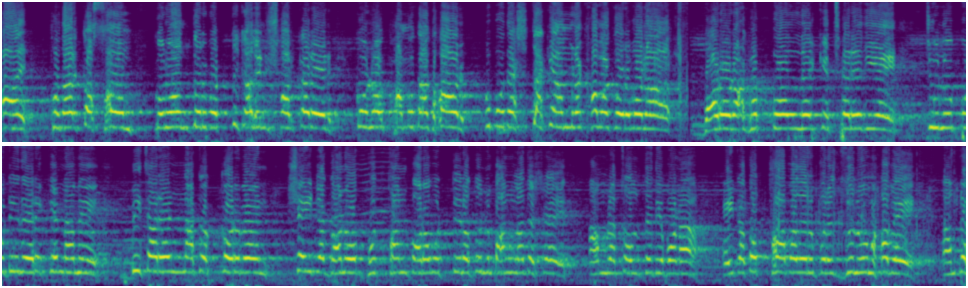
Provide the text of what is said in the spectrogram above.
হয়, খোদার কসম, কোন অন্তর্বর্তীকালীন সরকারের কোন ক্ষমতাধর উপদেষ্টাকে আমরা ক্ষমা করব না। বড় রাঘব বলদেরকে ছেড়ে দিয়ে চুনুপুটিদেরকে নামে বিচারের নাটক করবেন, সেইটা গণ অভ্যুত্থান পরবর্তী নতুন বাংলাদেশে আমরা চলতে দেব না। এইটা তথ্য আমাদের উপরে জুলুম হবে। আমরা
